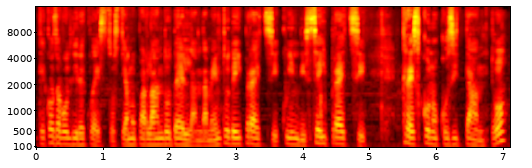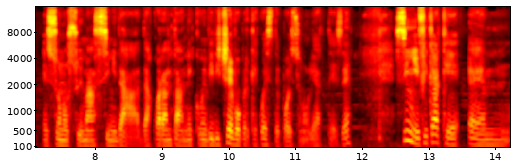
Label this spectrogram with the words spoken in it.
Che cosa vuol dire questo? Stiamo parlando dell'andamento dei prezzi, quindi se i prezzi crescono così tanto e sono sui massimi da, da 40 anni, come vi dicevo, perché queste poi sono le attese, significa che, ehm,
